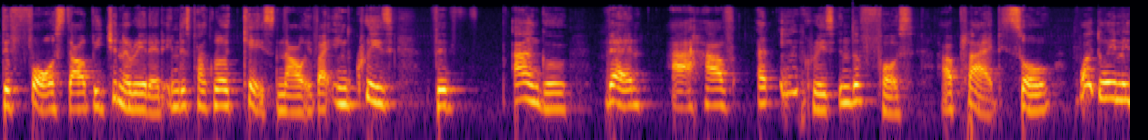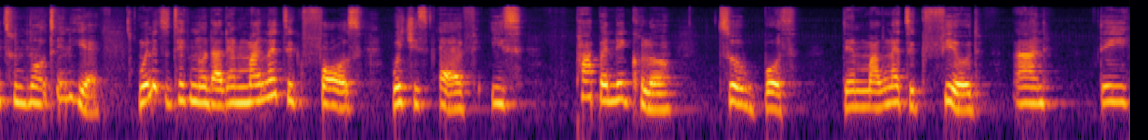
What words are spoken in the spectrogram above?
the force that will be generated in this particular case. Now if i increase the angle, then I have an increase in the force applied. So what do we need to note in here? We need to take note that the magnetic force, which is F, is perpendicular to both the magnetic field and the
